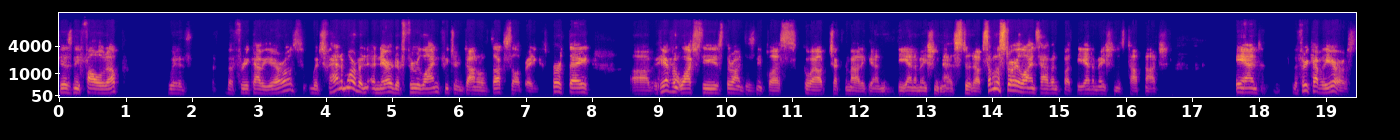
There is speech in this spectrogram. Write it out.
Disney followed up with the Three Caballeros, which had a more of a, a narrative through line featuring Donald Duck celebrating his birthday. Uh, if you haven't watched these, they're on Disney Plus. Go out, check them out again. The animation has stood up. Some of the storylines haven't, but the animation is top notch. And the Three Caballeros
